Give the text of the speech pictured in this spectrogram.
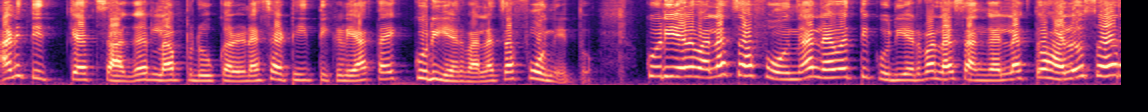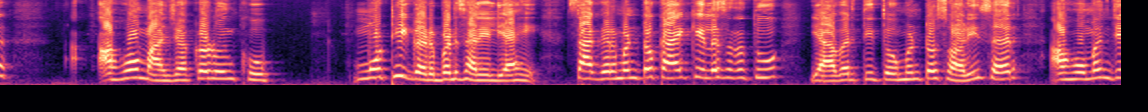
आणि तितक्यात सागरला प्रूव्ह करण्यासाठी तिकडे आता एक कुरिअरवालाचा फोन येतो. कुरिअरवालाचा फोन आल्यावरती कुरिअरवाला सांगायला लागतो हॅलो सर अहो माझ्याकडून खूप मोठी गडबड झालेली आहे. सागर म्हणतो काय केलंस आता तू? यावरती तो म्हणतो सॉरी सर अहो म्हणजे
